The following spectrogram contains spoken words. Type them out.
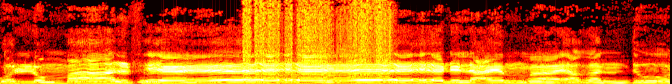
يقول مال الفين العمة يا غندور؟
